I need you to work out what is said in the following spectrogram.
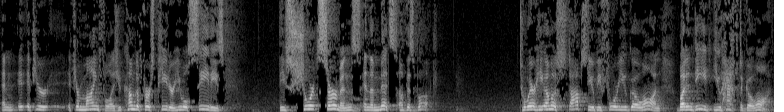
and if you're if you're mindful as you come to First Peter, you will see these these short sermons in the midst of this book to where he almost stops you before you go on, but indeed you have to go on.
